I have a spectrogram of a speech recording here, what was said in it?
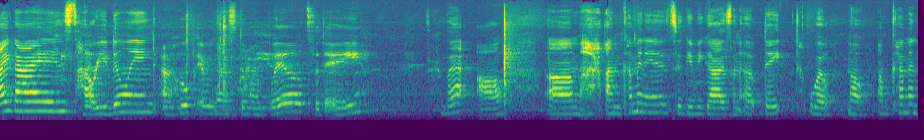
hi guys. How are you doing? I hope everyone's doing well today. Turn that off um, i'm coming in to give you guys an update. Well no i'm coming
